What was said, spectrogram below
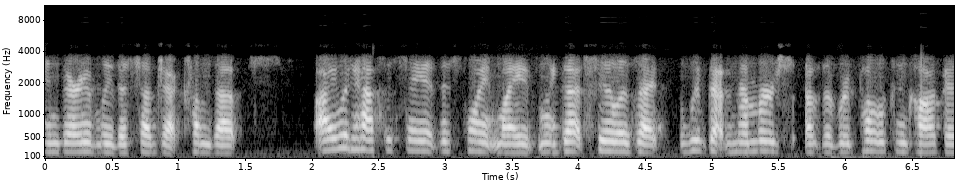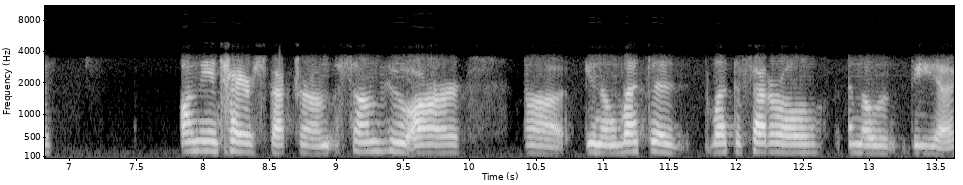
invariably the subject comes up. I would have to say at this point, my my gut feel is that we've got members of the Republican caucus on the entire spectrum. Some who are, uh, you know, let the let the federal and the the uh,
